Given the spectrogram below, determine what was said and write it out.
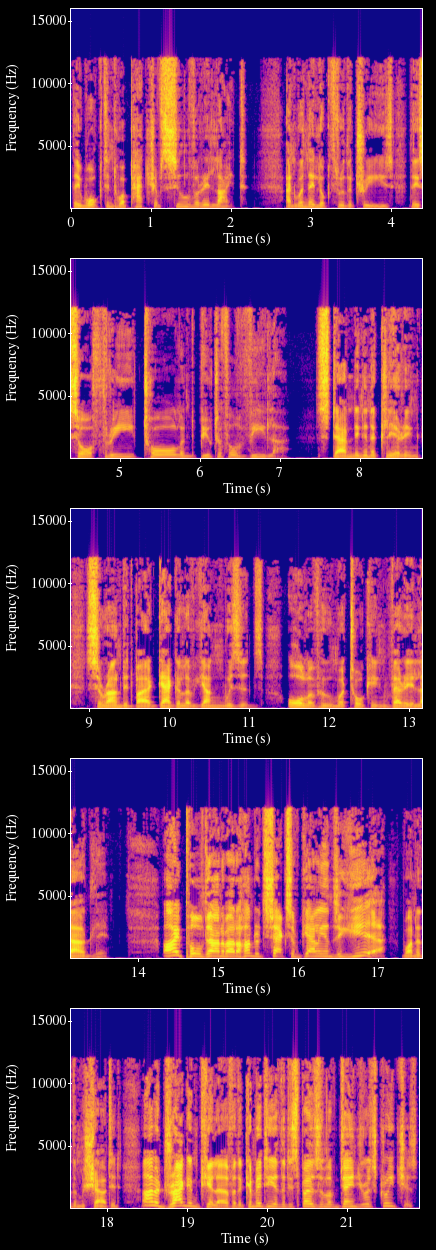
they walked into a patch of silvery light, and when they looked through the trees, they saw three tall and beautiful Veela standing in a clearing, surrounded by a gaggle of young wizards, all of whom were talking very loudly. I pull down about a hundred sacks of galleons a year, one of them shouted. I'm a dragon killer for the Committee of the Disposal of Dangerous Creatures.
